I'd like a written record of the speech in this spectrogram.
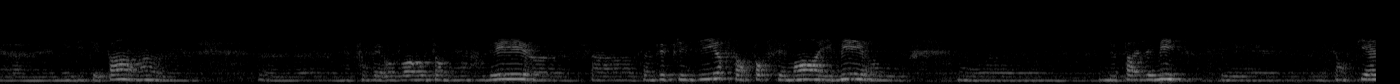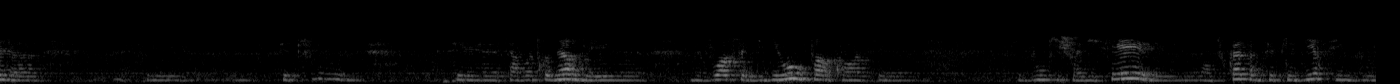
euh, n'hésitez pas, hein, euh, euh, vous pouvez revoir autant que vous voulez, euh, ça, ça me fait plaisir sans forcément aimer ou, ou, euh, ne pas aimer. C'est euh, c'est c'est à votre honneur de, voir cette vidéo ou pas. C'est vous qui choisissez. en tout cas, ça me fait plaisir si vous,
